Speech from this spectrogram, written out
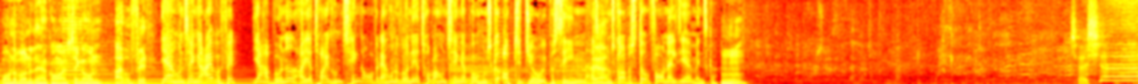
hvor hun har vundet den her konkurrence? Tænker hun, ej hvor fedt. Ja, hun tænker, ej hvor fedt, jeg har vundet. Og jeg tror ikke, hun tænker over, hvad det er, hun har vundet. Jeg tror bare, hun tænker på, at hun skal op til Joey på scenen. Altså, ja. hun skal op og stå foran alle de her mennesker. Mm. Tasha. Jeg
